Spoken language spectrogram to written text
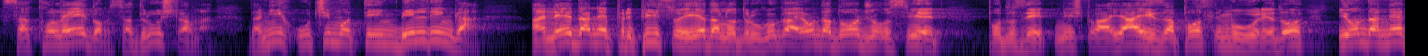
sa kolegom, sa društvama. Da njih učimo team buildinga, a ne da ne pripisuje jedan od drugoga i onda dođu u svijet poduzetništva, ja ih zaposlim u uredu i onda ne,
